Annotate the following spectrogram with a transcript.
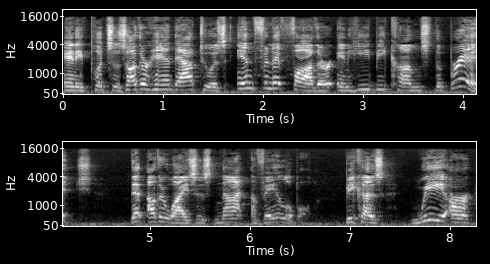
and he puts his other hand out to his infinite Father, and he becomes the bridge that otherwise is not available. Because we are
